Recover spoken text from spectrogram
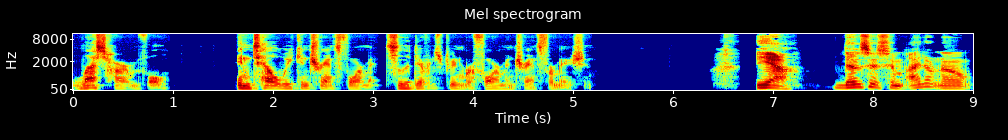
less harmful until we can transform it. So the difference between reform and transformation. yeah, those are some I don't know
